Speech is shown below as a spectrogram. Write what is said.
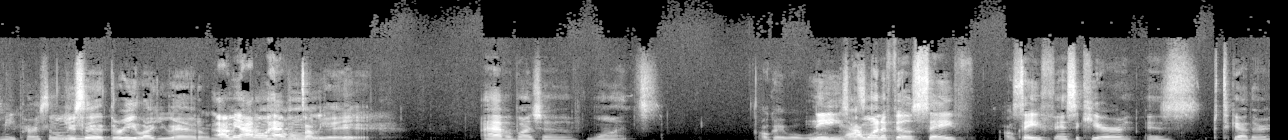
me personally, You said three, like you had them I mean, I don't have off the top of your head. I have a bunch of wants, Okay, well, needs. I want to feel safe, Okay. safe and secure is together.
